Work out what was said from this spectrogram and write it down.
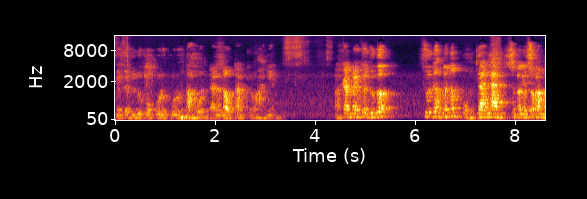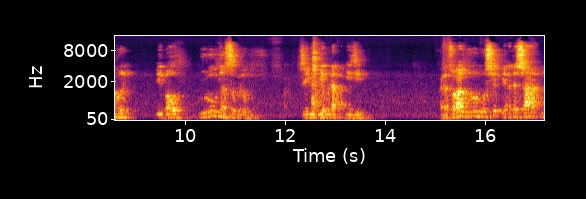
Mereka duduk berpuluh-puluh tahun dalam lautan kerohanian. Bahkan mereka juga sudah menempuh jalan sebagai seorang murid di bawah gurunya sebelumnya sehingga dia mendapat izin. Karena seorang guru mursyid dia ada syarat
